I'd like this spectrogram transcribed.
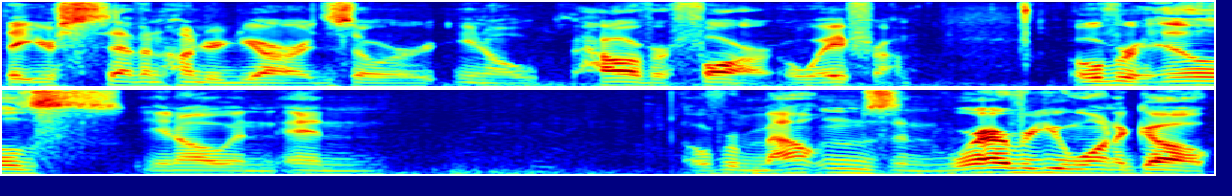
that you're 700 yards or you know however far away from over hills you know and, and over mountains and wherever you want to go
